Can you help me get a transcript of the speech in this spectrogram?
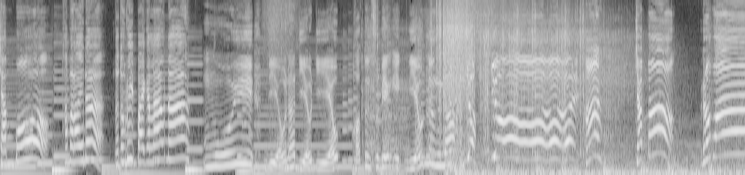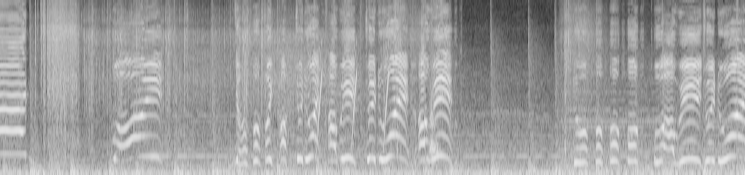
จัมโบ้ทำอะไรนะเราต้องรีบไปกันแล้วนะมุยเดี๋ยวนะ เดี๋ยวเดี๋ยวขอตุนเสบียงอีกเดี๋ยวหนึ่งนะย่าย่าฮะจัมโบ้ระวังวายย่าเฮ้ยช่วยด้วยอาวีช่วยด้วยอาวี โอ้โหโอ้โหโอ้อาวีช่วยด้วย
